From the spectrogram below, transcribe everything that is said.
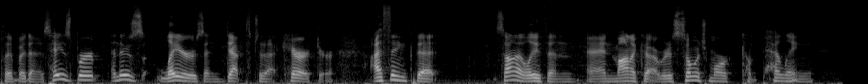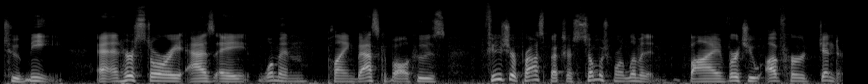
played by Dennis Haysbert, and there's layers and depth to that character, I think that Sanaa Lathan and Monica were just so much more compelling to me. And her story as a woman playing basketball whose future prospects are so much more limited by virtue of her gender,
